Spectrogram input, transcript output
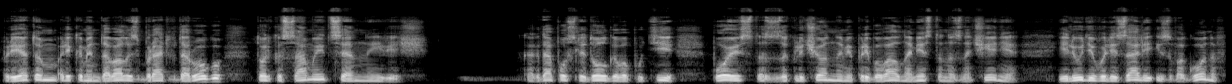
При этом рекомендовалось брать в дорогу только самые ценные вещи. Когда после долгого пути поезд с заключенными прибывал на место назначения, и люди вылезали из вагонов,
